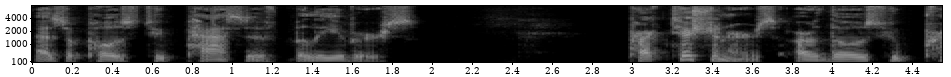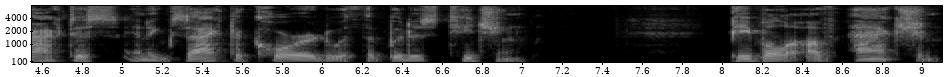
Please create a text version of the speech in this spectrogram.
as opposed to passive believers. Practitioners are those who practice in exact accord with the Buddha's teaching, people of action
